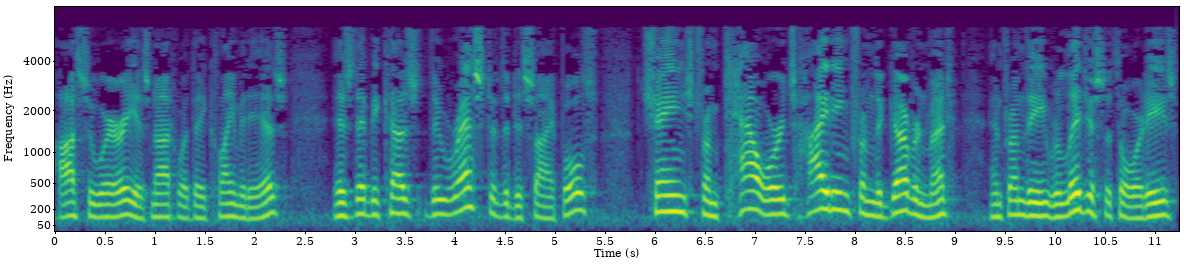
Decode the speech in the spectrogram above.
ossuary is not what they claim it is, is that because the rest of the disciples changed from cowards hiding from the government and from the religious authorities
